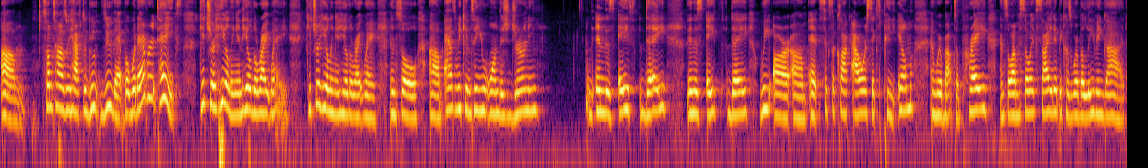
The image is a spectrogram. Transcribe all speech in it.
um, Sometimes we have to do that, but whatever it takes, get your healing and heal the right way. Get your healing and heal the right way. And so, um, as we continue on this journey, in this eighth day in this eighth day we are um, at six o'clock hour 6 p.m and we're about to pray. And so i'm so excited because we're believing god.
